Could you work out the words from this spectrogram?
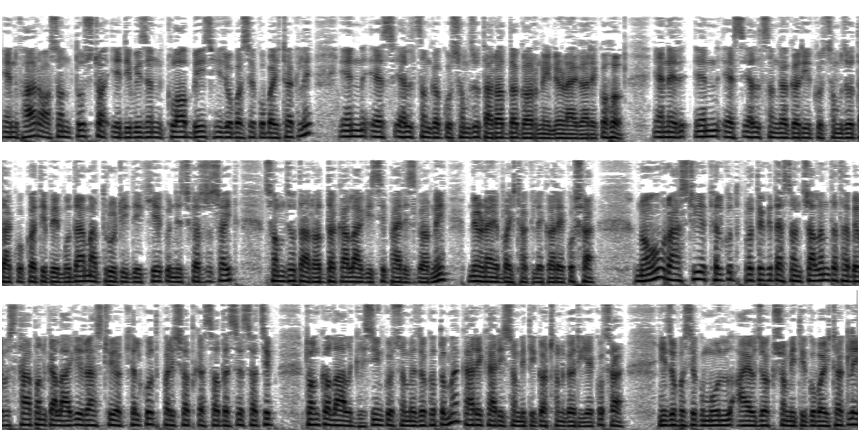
एन्फा र असन्तुष्ट ए डिभिजन क्लब बीच हिजो बसेको बैठकले एनएसएलसँगको सम्झौता रद्द गर्ने निर्णय गरेको हो। एनएसएलसँग गरिएको सम्झौताको कतिपय मुद्दामा त्रुटि देखिएको निष्कर्षसहित सम्झौता रद्दका लागि सिफारिश गर्ने निर्णय बैठकले गरेको छ। नौ राष्ट्रिय खेलकुद प्रतियोगिता सञ्चालन तथा व्यवस्थापनका लागि राष्ट्रिय खेलकुद परिषदका सदस्य सचिव टंकलाल घिसिङको संयोजकत्वमा कार्यकारी समिति गठन गरिएको छ। हिजो बसेको मूल आयोजक समितिको बैठकले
